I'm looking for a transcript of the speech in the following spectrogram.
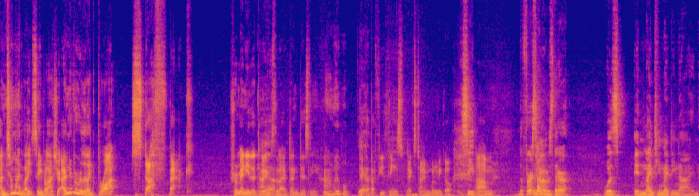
until my lightsaber last year I've never really like brought stuff back from any of the times Yeah. that I've done Disney oh, we will pick Yeah. up a few things next time when we go See, um the first time I was there was in 1999,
